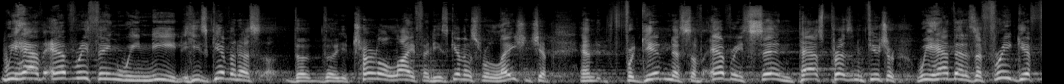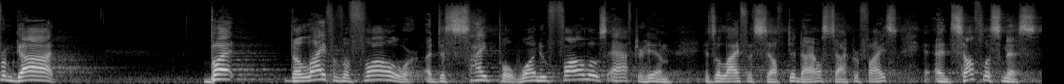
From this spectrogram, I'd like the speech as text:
We have everything we need. He's given us the, the eternal life and He's given us relationship and forgiveness of every sin, past, present, and future. We have that as a free gift from God. But the life of a follower, a disciple, one who follows after Him, is a life of self denial, sacrifice, and selflessness.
